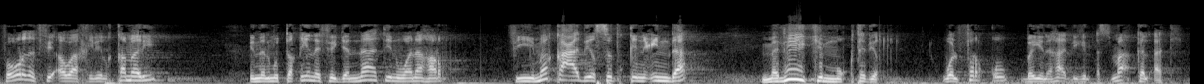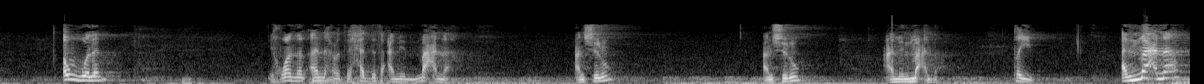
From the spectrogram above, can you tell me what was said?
فوردت في أواخر القمر إن المتقين في جنات ونهر في مقعد صدق عند مليك مقتدر. والفرق بين هذه الأسماء كالآتي. أولا إخواننا الآن نحن نتحدث عن المعنى. عن شنو؟ عن شنو؟ عن المعنى. طيب المعنى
